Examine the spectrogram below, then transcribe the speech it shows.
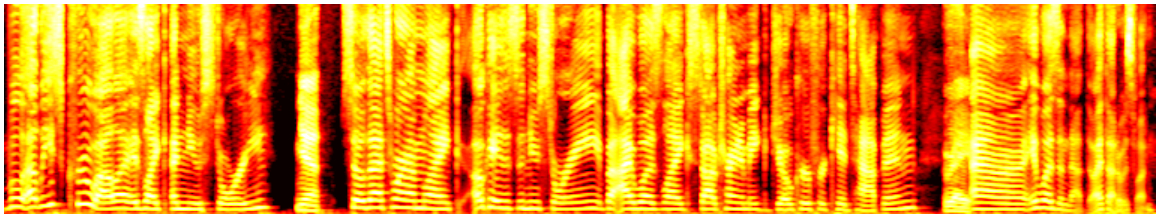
well, at least Cruella is like a new story. Yeah. So that's where I'm like, okay, this is a new story. But I was like, stop trying to make Joker for kids happen. Right. Uh, it wasn't that though. I thought it was fun.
